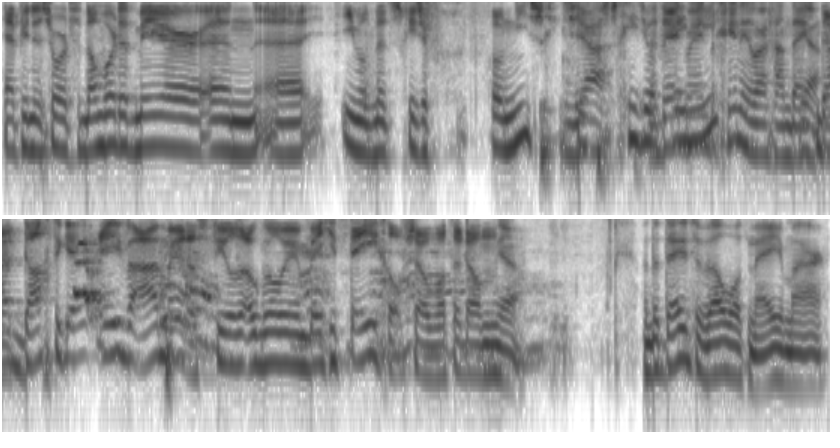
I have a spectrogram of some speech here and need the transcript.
heb je een soort, dan wordt het meer een eh, iemand met schizofrenie. Schizo- Ja, dat deed me in het schizofrenie. begin heel erg aan denken. Ja. Daar dacht ik e- even aan, maar ja, dat viel ook wel weer een beetje tegen of zo. Wat er dan Ja. Maar dat deden ze wel wat mee, maar...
